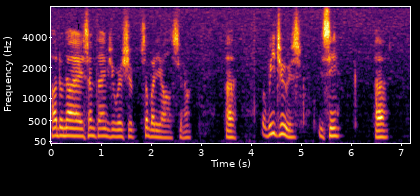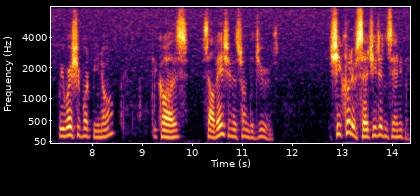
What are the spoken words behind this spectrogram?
Adonai, sometimes you worship somebody else, you know. Uh, we Jews, you see, uh, we worship what we know because salvation is from the Jews. She could have said, she didn't say anything.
